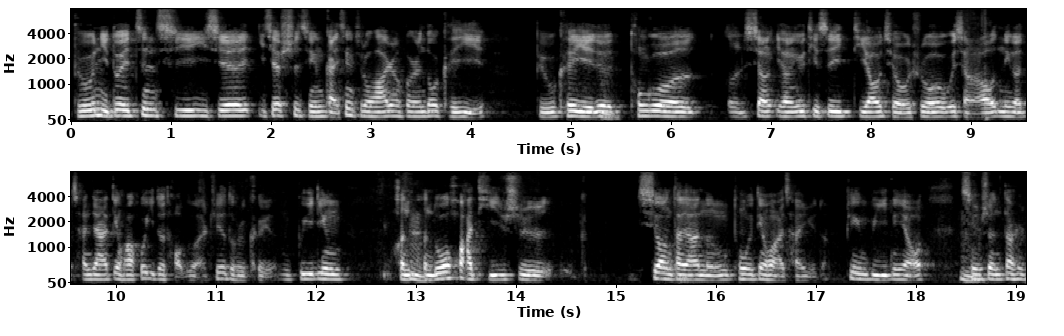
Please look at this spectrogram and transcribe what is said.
比如你对近期一些一些事情感兴趣的话，任何人都可以，比如可以就通过、呃，向向 UTC 提要求，说我想要那个参加电话会议的讨论啊，这些都是可以的。你不一定很、很多话题是希望大家能通过电话参与的，并不一定要亲身，但是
